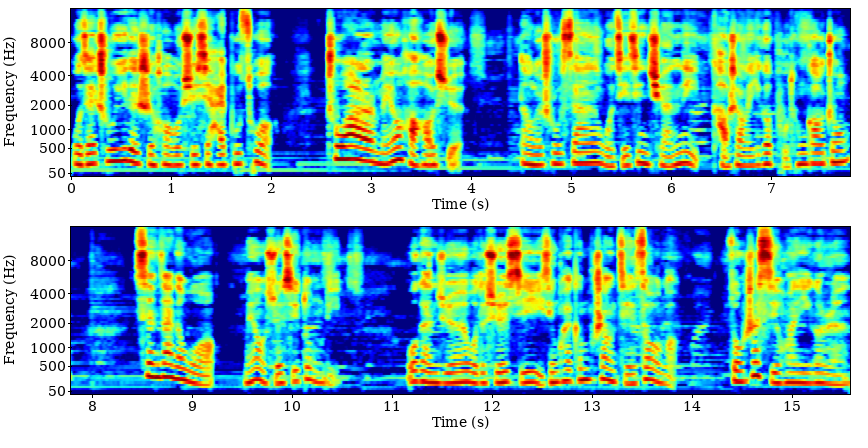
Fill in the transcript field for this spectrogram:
我在初一的时候学习还不错，初二没有好好学。到了初三，我竭尽全力考上了一个普通高中。现在的我没有学习动力，我感觉我的学习已经快跟不上节奏了，总是喜欢一个人，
